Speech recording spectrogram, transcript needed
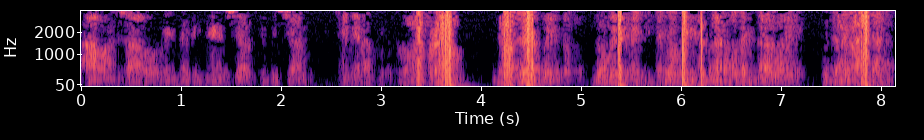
avanzado de inteligencia artificial generativa. Don Alfredo, gracias. Don por la cortesía desde arriba.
